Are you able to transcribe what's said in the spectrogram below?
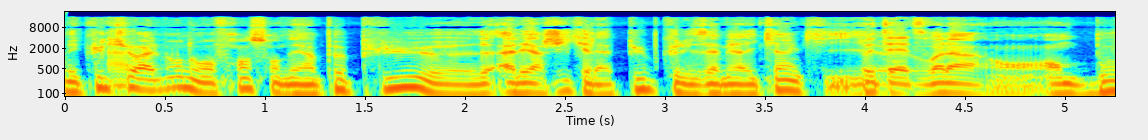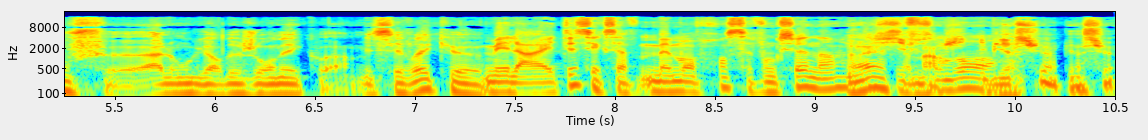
Mais culturellement, nous en France, on est un peu plus euh, allergique à la pub que les Américains qui, euh, voilà, en, en bouffent à longueur de journée, quoi. Mais c'est vrai que Mais la réalité, c'est que ça, même en France, ça fonctionne. Hein. ouais, ça marche. Et hein. Bien sûr, bien sûr.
